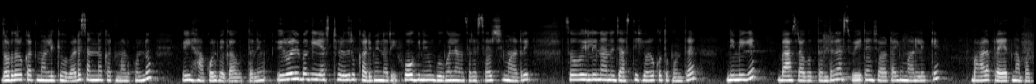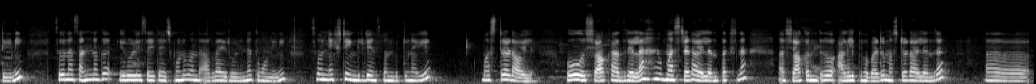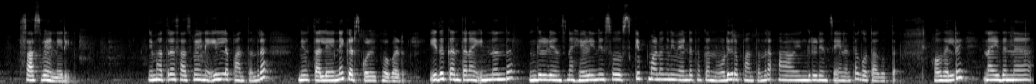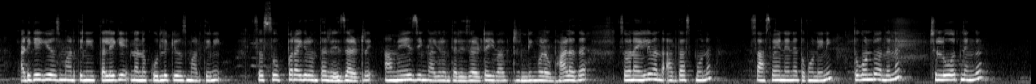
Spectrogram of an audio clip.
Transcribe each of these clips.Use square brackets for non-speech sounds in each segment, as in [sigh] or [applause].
ದೊಡ್ಡ ದೊಡ್ಡ ಕಟ್ ಮಾಡಲಿಕ್ಕೆ ಹೋಗಬೇಡ, ಸಣ್ಣ ಕಟ್ ಮಾಡಿಕೊಂಡು ಇಲ್ಲಿ ಹಾಕ್ಕೊಳ್ಬೇಕಾಗುತ್ತೆ ನೀವು. ಈರುಳ್ಳಿ ಬಗ್ಗೆ ಎಷ್ಟು ಹೇಳಿದ್ರು ಕಡಿಮೆನ ರೀ. ಹೋಗಿ ನೀವು ಗೂಗಲ್ನ ಒಂದ್ಸರಿ ಸರ್ಚ್ ಮಾಡಿರಿ. ಸೊ ಇಲ್ಲಿ ನಾನು ಜಾಸ್ತಿ ಹೇಳ್ಕೊತ ಕುಂತ್ರೆ ನಿಮಗೆ ಬೇಸರ ಆಗುತ್ತೆ ಅಂತ ನಾನು ಸ್ವೀಟ್ ಆ್ಯಂಡ್ ಶಾರ್ಟಾಗಿ ಮಾಡಲಿಕ್ಕೆ ಭಾಳ ಪ್ರಯತ್ನ ಪಟ್ಟೀನಿ. ಸೊ ನಾನು ಸಣ್ಣಗೆ ಈರುಳ್ಳಿ ಸಹಿತ ಹೆಚ್ಕೊಂಡು ಒಂದು ಅರ್ಧ ಈರುಳ್ಳಿನ ತೊಗೊಂಡಿನಿ. ಸೊ ನೆಕ್ಸ್ಟ್ ಇಂಗ್ರೀಡಿಯೆಂಟ್ಸ್ ಬಂದುಬಿಟ್ಟು ನಾನು ಇಲ್ಲಿ ಮಸ್ಟರ್ಡ್ ಆಯಿಲ್ ಓ ಶಾಕ್ ಆದ್ರೆಲ್ಲ [laughs] ಮಸ್ಟರ್ಡ್ ಆಯಿಲ್ ಅಂದ ತಕ್ಷಣ ಶಾಕ್ ಅಂತ ಆಗಲಿಕ್ಕೆ ಹೋಗಬೇಡ್ರಿ ಮಸ್ಟರ್ಡ್ ಆಯಿಲ್ ಅಂದರೆ ಸಾಸಿವೆ ಎಣ್ಣೆ ರೀ. ನಿಮ್ಮ ಹತ್ರ ಸಾಸಿವೆ ಎಣ್ಣೆ ಇಲ್ಲಪ್ಪ ಅಂತಂದ್ರೆ ನೀವು ತಲೆಯನ್ನೇ ಕೆಡ್ಸ್ಕೊಳ್ಳಿಕ್ಕೆ ಹೋಗಬೇಡ್ರಿ ಇದಕ್ಕಂತ ನಾ ಇನ್ನೊಂದು ಇಂಗ್ರೀಡಿಯೆಂಟ್ಸ್ನ ಹೇಳೀನಿ ಸೊ ಸ್ಕಿಪ್ ಮಾಡೋಂಗೆ ನೀವು ಎಂಡ ತನಕ ನೋಡಿದ್ರಪ್ಪ ಅಂತಂದ್ರೆ ಆ ಇಂಗ್ರೀಡಿಯೆಂಟ್ಸ್ ಏನಂತ ಗೊತ್ತಾಗುತ್ತೆ. ಹೌದಲ್ರಿ? ನಾ ಇದನ್ನು ಅಡುಗೆಗೆ ಯೂಸ್ ಮಾಡ್ತೀನಿ, ತಲೆಗೆ ನಾನು ಕೂದಲಿಕ್ಕೆ ಯೂಸ್ ಮಾಡ್ತೀನಿ. ಸೊ ಸೂಪರ್ ಆಗಿರುವಂಥ ರಿಸಲ್ಟ್ ರೀ. ಅಮೇಝಿಂಗ್ ಆಗಿರುವಂಥ ರಿಸಲ್ಟ್ ಇವಾಗ ಟ್ರೆಂಡಿಂಗ್ ಒಳಗೆ ಭಾಳ ಅದ. ಸೊ ನಾ ಇಲ್ಲಿ ಒಂದು ಅರ್ಧ ಸ್ಪೂನ್ ಸಾಸಿವೆ ಎಣ್ಣೆನೇ ತೊಗೊಂಡೀನಿ. ತೊಗೊಂಡು ಅದನ್ನು ಚಲೋ ಹೊತ್ನಂಗೆ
